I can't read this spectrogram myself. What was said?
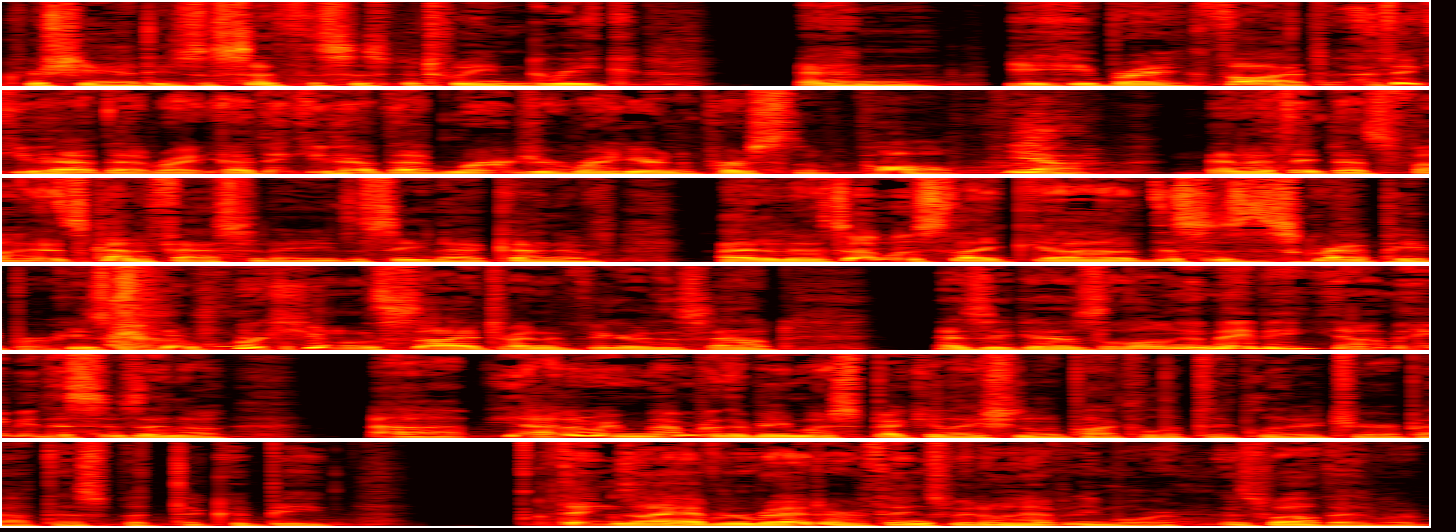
Christianity is a synthesis between Greek and He- Hebraic thought, I think you have that right. I think you have that merger right here in the person of Paul. Yeah. And I think that's fine. It's kind of fascinating to see that kind of, I don't know, it's almost like uh, this is scrap paper. He's kind of working on the side trying to figure this out as he goes along. And maybe, you know, maybe this is in a, uh, you know, I don't remember there being much speculation in apocalyptic literature about this, but there could be things I haven't read or things we don't have anymore as well that were,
